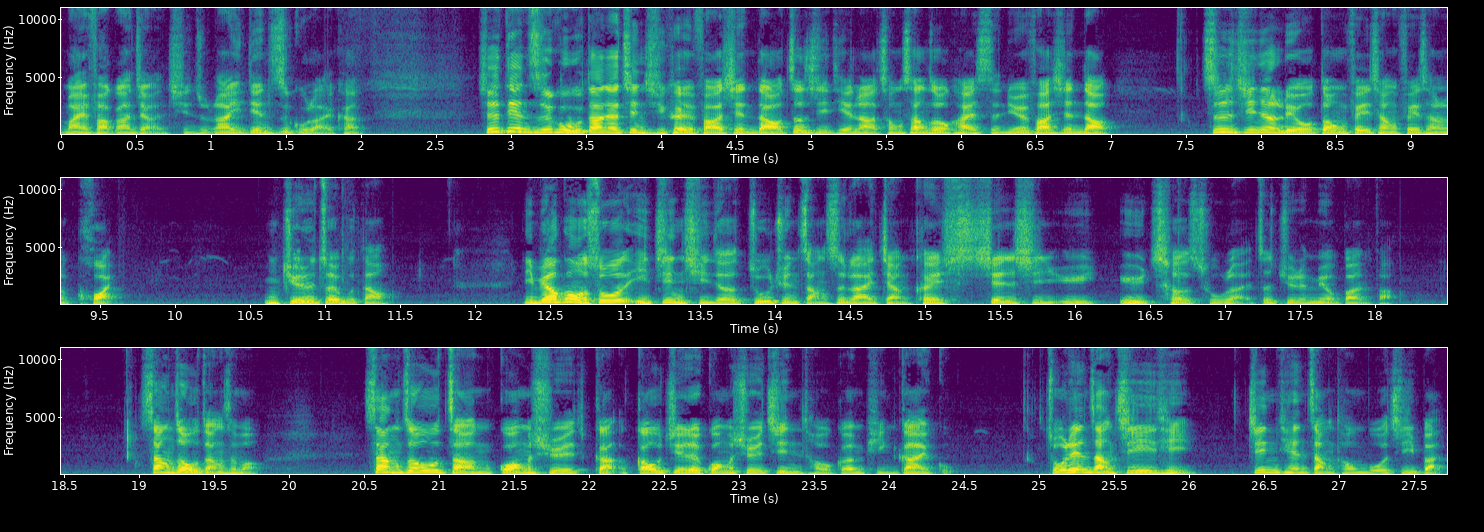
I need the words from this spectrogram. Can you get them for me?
买法刚刚讲很清楚。那以电子股来看，其实电子股大家近期可以发现到这几天啦，从上周开始你会发现到资金的流动非常非常的快，你绝对追不到。你不要跟我说以近期的族群涨势来讲，可以先行预预测出来，这绝对没有办法。上周五涨什么？上周涨光学高高阶的光学镜头跟瓶盖股，昨天涨记忆体，今天涨铜箔基板，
